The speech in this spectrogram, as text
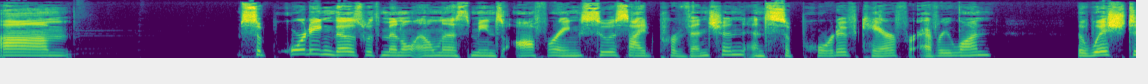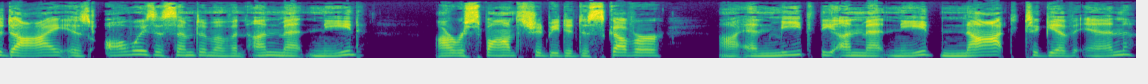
Um, supporting those with mental illness means offering suicide prevention and supportive care for everyone. The wish to die is always a symptom of an unmet need. Our response should be to discover uh, and meet the unmet need, not to give in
